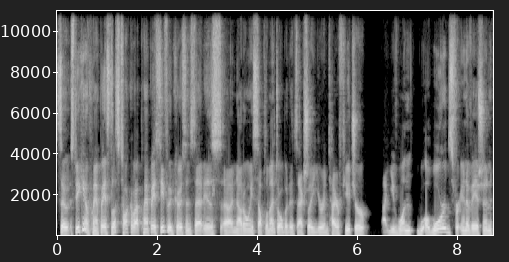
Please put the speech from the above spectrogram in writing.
So, speaking of plant based, let's talk about plant based seafood, Co, since that is uh, not only supplemental, but it's actually your entire future. Uh, you've won awards for innovation.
